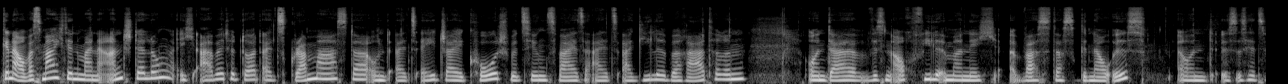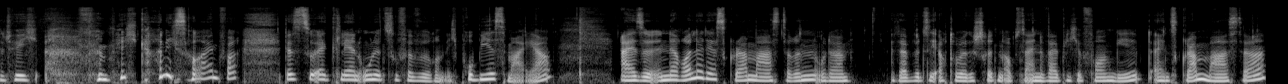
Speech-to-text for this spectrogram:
Genau, was mache ich denn in meiner Anstellung? Ich arbeite dort als Scrum Master und als Agile Coach beziehungsweise als agile Beraterin. Und da wissen auch viele immer nicht, was das genau ist. Und es ist jetzt natürlich für mich gar nicht so einfach, das zu erklären, ohne zu verwirren. Ich probiere es mal, ja. Also in der Rolle der Scrum Masterin oder da wird sich auch darüber gestritten, ob es da eine weibliche Form gibt. Ein Scrum Master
